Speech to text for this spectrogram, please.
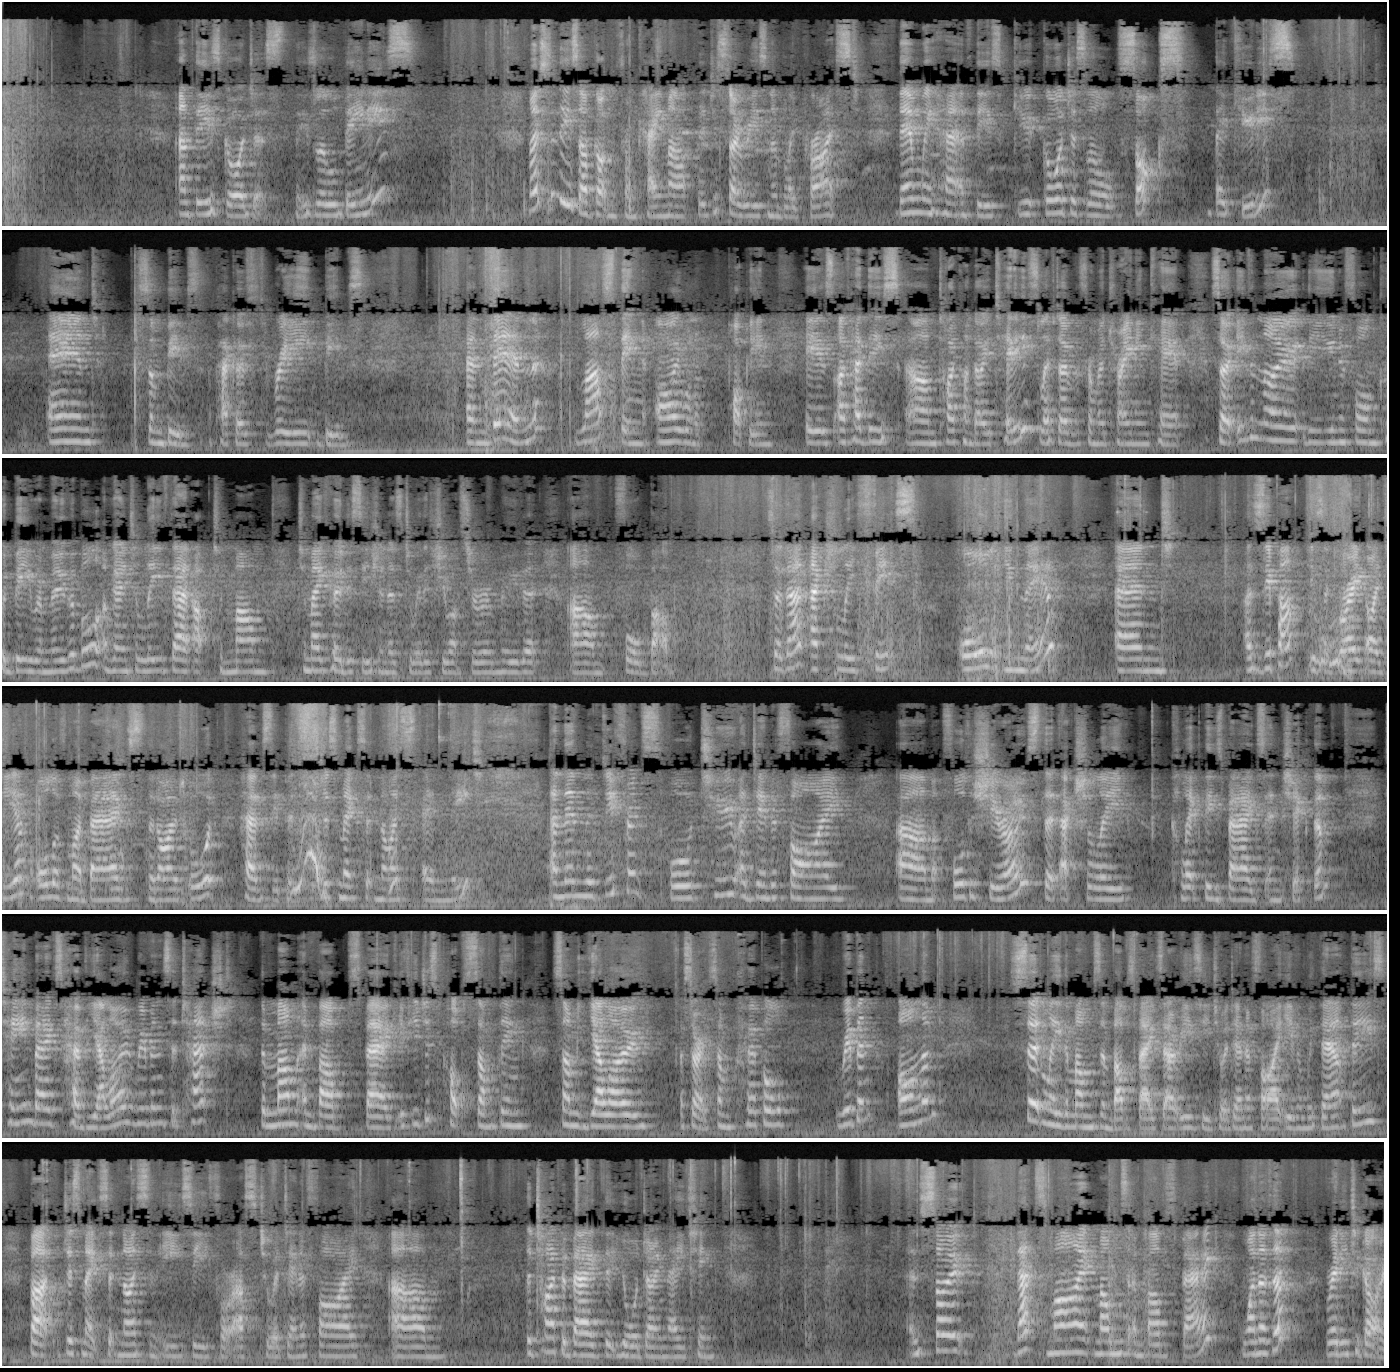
Aren't these gorgeous? These little beanies. Most of these I've gotten from Kmart. They're just so reasonably priced. Then we have these gorgeous little socks. They're cuties. And some bibs, a pack of three bibs. And then last thing I want to pop in is I've had these um, Taekwondo teddies left over from a training camp. So even though the uniform could be removable, I'm going to leave that up to mum to make her decision as to whether she wants to remove it um, for bub. So that actually fits all in there and a zipper is a great idea. All of my bags that I've bought have zippers. It just makes it nice and neat. And then the difference or to identify um, for the Sheroes that actually collect these bags and check them. Teen bags have yellow ribbons attached. The mum and bub's bag, if you just pop something, some yellow, uh, sorry, some purple ribbon on them, certainly the mums and bubs bags are easy to identify even without these, but just makes it nice and easy for us to identify um, the type of bag that you're donating. And so that's my mums and bubs bag, one of them ready to go.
